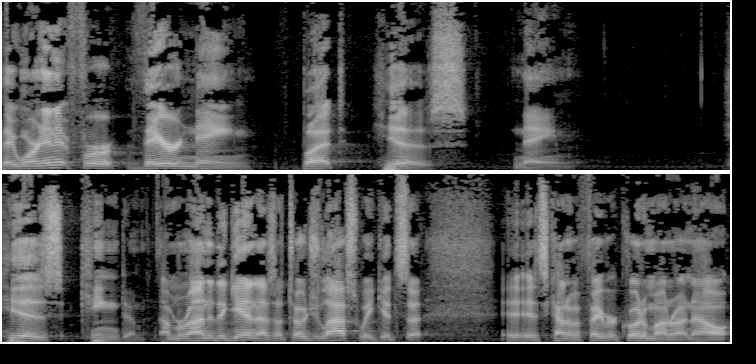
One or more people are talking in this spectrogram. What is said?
they weren't in it for their name, but His name, His kingdom. I'm reminded again, as I told you last week, it's, a, it's kind of a favorite quote of mine right now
